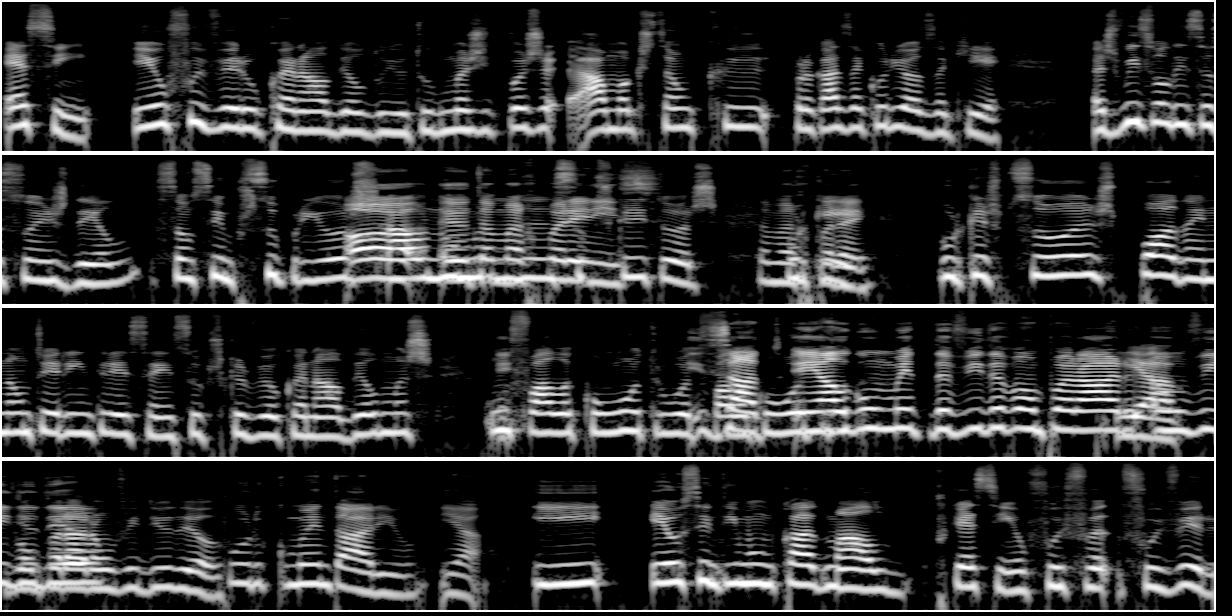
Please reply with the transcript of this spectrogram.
É assim, eu fui ver o canal dele do YouTube, mas depois há uma questão que por acaso é curiosa, que é as visualizações dele são sempre superiores Oh, ao número de reparei nisso. subscritores. Também Porquê? reparei. Porque as pessoas podem não ter interesse em subscrever o canal dele, mas um fala com o outro, o outro fala Exato, com o outro. em algum momento da vida vão parar Yeah, a um vídeo vão parar a um vídeo dele. por comentário. Yeah. E eu senti-me um bocado mal, porque assim, eu fui, fui ver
